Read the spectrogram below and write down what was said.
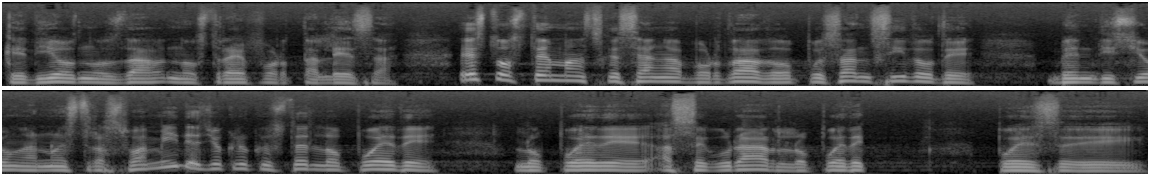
que Dios nos, da, nos trae fortaleza. Estos temas que se han abordado pues han sido de bendición a nuestras familias. Yo creo que usted lo puede, lo puede asegurar, lo puede pues eh,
